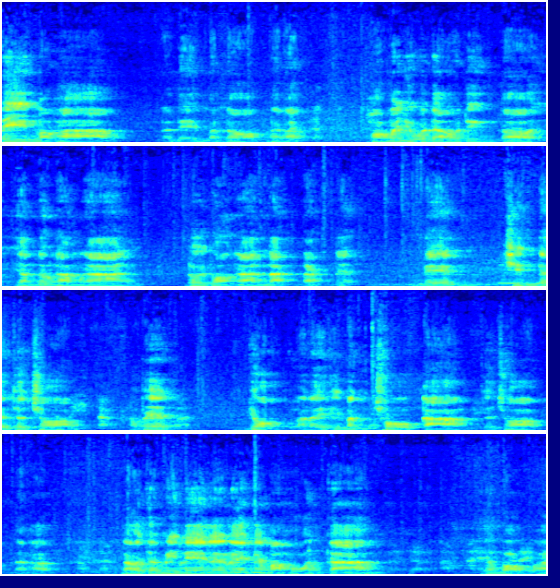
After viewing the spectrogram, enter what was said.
ปีนมะพร้าวนเนนบ้านนอกนะครับ พอมาอยู่วัดดาวดึงก็ยังต้องทำงาน โดยเฉพาะงานหนักๆเนี่ยเนนชิ้นเนี่ยจะชอบประเภท ยกอะไรที่มันโชว์กล้ามจะชอบนะครับ เราจะมีเนนเล็กๆเนี่ยมาโหนกล้าม ยังบอกว่า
